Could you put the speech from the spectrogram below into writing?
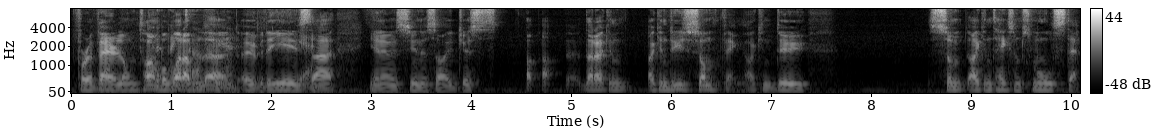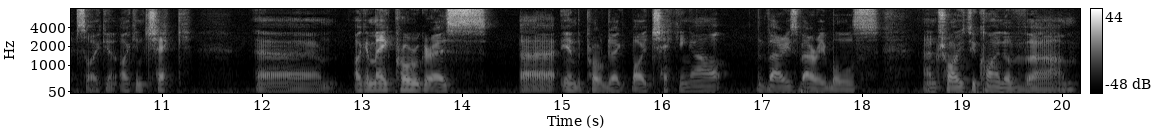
for a very long time Put but what i've off, learned yeah. over the years Yeah. that you know as soon as i just that i can i can do something i can do some i can take some small steps i can i can check um, I can make progress uh, in the project by checking out the various variables and try to kind of um,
